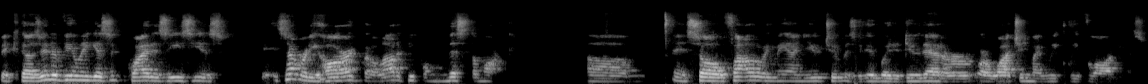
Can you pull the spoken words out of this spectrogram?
because interviewing isn't quite as easy as it's not really hard, but a lot of people miss the mark. Um, and so following me on YouTube is a good way to do that or, or watching my weekly vlog is.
